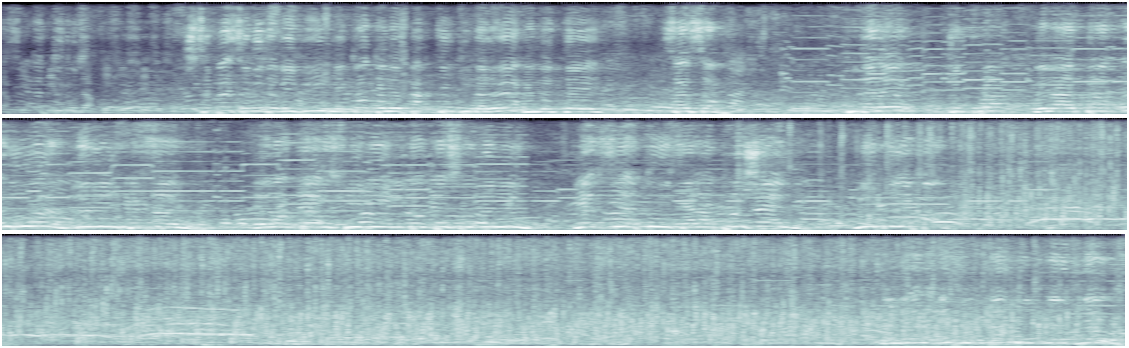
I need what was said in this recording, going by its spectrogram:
ne sais pas si vous avez vu, mais quand on est parti tout à l'heure, on était 500. Tout à l'heure, je crois qu'on a atteint au moins 2000 personnes. Les Nantais ont suivi, les Nantais sont venus. Merci à tous et à la prochaine. N'oubliez pas. Y a le résultat d'une audience,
